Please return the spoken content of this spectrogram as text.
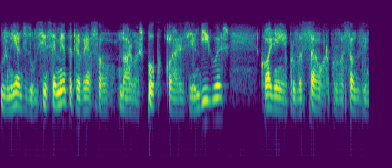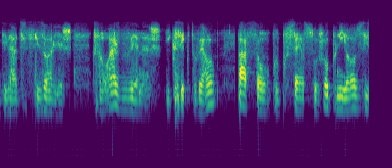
os meandros do licenciamento atravessam normas pouco claras e ambíguas, colhem a aprovação ou reprovação das entidades decisórias, que são às dezenas e que se cotovelam, passam por processos opiniosos e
